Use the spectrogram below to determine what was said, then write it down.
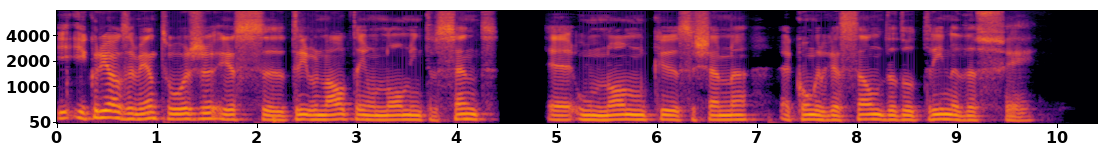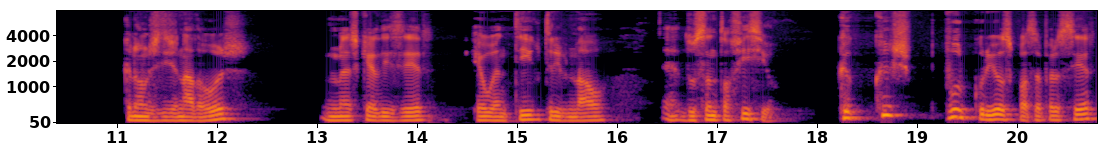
e, e curiosamente hoje esse tribunal tem um nome interessante, é um nome que se chama a Congregação da Doutrina da Fé, que não nos diz nada hoje, mas quer dizer é o antigo Tribunal eh, do Santo Ofício, que, que, por curioso possa parecer,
